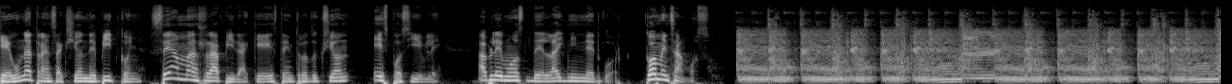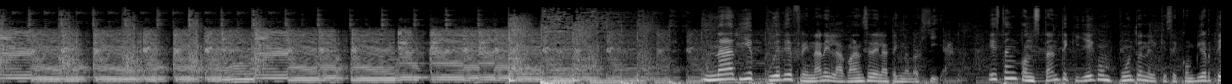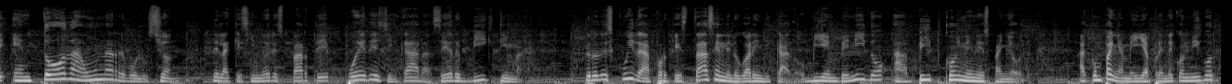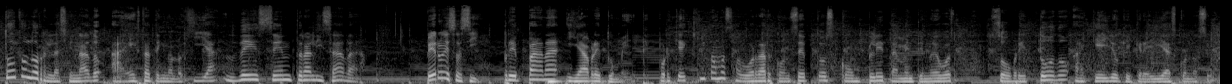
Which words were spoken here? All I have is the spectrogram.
Que una transacción de Bitcoin sea más rápida que esta introducción es posible. Hablemos de Lightning Network. Comenzamos. Nadie puede frenar el avance de la tecnología. Es tan constante que llega un punto en el que se convierte en toda una revolución, de la que si no eres parte puedes llegar a ser víctima. Pero descuida porque estás en el lugar indicado. Bienvenido a Bitcoin en español. Acompáñame y aprende conmigo todo lo relacionado a esta tecnología descentralizada. Pero eso sí, prepara y abre tu mente, porque aquí vamos a abordar conceptos completamente nuevos sobre todo aquello que creías conocer.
